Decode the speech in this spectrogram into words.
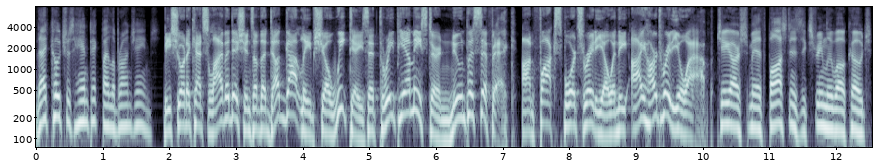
That coach was handpicked by LeBron James. Be sure to catch live editions of the Doug Gottlieb Show weekdays at 3 p.m. Eastern, noon Pacific, on Fox Sports Radio and the iHeartRadio app. J.R. Smith, Boston is extremely well coached.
